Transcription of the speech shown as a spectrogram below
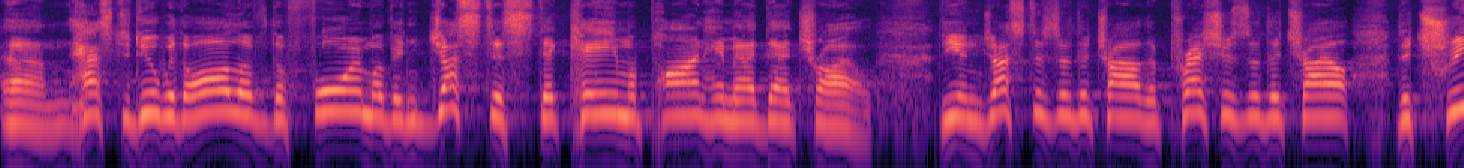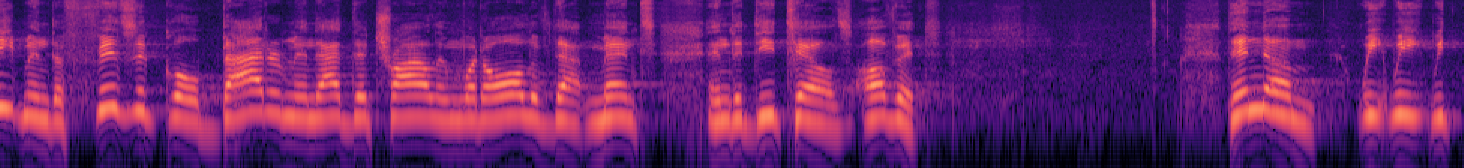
um, has to do with all of the form of injustice that came upon him at that trial. The injustice of the trial, the pressures of the trial, the treatment, the physical batterment at the trial, and what all of that meant, and the details of it. Then um, we, we, we,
